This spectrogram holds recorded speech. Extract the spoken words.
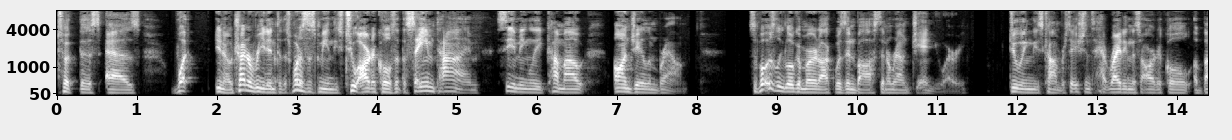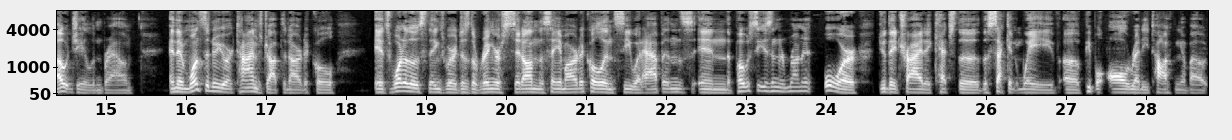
took this as what you know, trying to read into this. What does this mean? These two articles at the same time seemingly come out on Jaylen Brown. Supposedly, Logan Murdock was in Boston around January doing these conversations, writing this article about Jaylen Brown. And then once the New York Times dropped an article, it's one of those things where does the ringer sit on the same article and see what happens in the postseason and run it, or do they try to catch the the second wave of people already talking about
